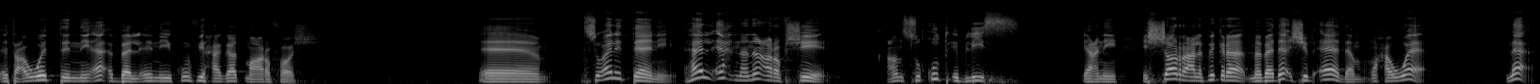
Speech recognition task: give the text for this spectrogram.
اتعودت إني أقبل إن يكون في حاجات ما أعرفهاش. آه السؤال الثاني هل إحنا نعرف شيء عن سقوط إبليس؟ يعني الشر على فكرة ما بدأش بآدم وحواء. لا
